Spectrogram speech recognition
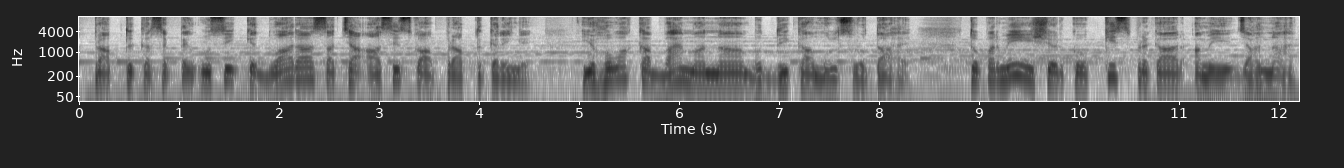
प्राप्त कर सकते हैं। उसी के द्वारा सच्चा आशीष को आप प्राप्त करेंगे। यहोवा का भय मानना बुद्धि का मूल स्रोता है। तो परमेश्वर को किस प्रकार हमें जानना है?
